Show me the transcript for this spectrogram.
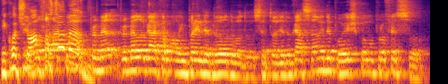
e continuar funcionando. Em primeiro, primeiro, lugar, como empreendedor do, do setor de educação e depois como professor.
